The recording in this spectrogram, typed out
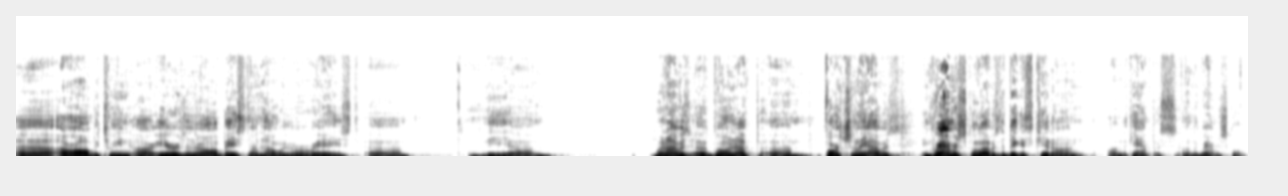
uh, are all between our ears, and they're all based on how we were raised. Uh, the um, when I was uh, growing up, um, fortunately, I was in grammar school. I was the biggest kid on on the campus on the grammar school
